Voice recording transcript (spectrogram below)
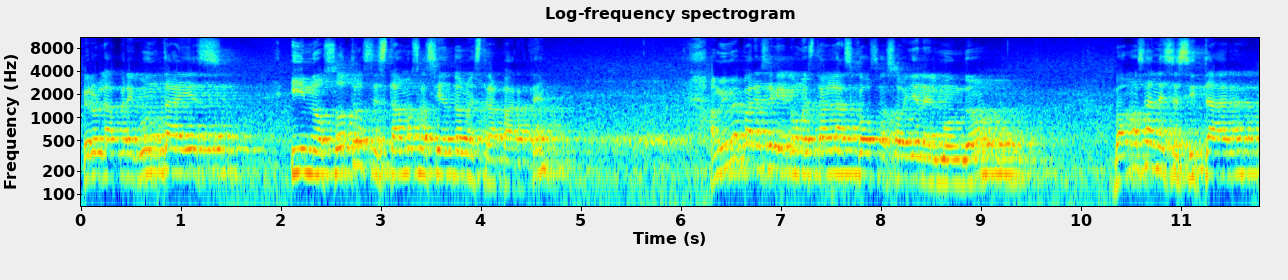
Pero la pregunta es, ¿y nosotros estamos haciendo nuestra parte? A mí me parece que como están las cosas hoy en el mundo, vamos a necesitar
